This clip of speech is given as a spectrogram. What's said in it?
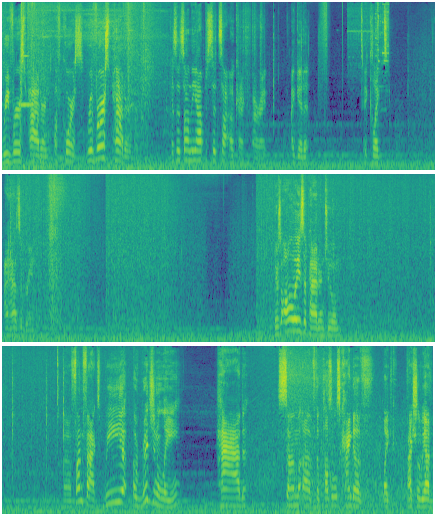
Reverse pattern. Of course, reverse pattern. Because it's on the opposite side. Okay, alright. I get it. It clicked. I has a brain. There's always a pattern to them. Uh, fun fact, we originally had some of the puzzles kind of like, actually we had,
